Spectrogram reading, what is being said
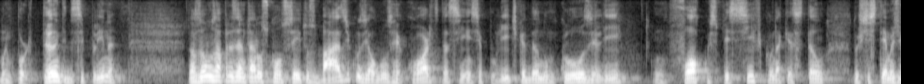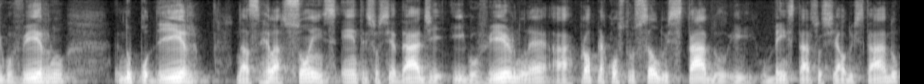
uma importante disciplina, nós vamos apresentar os conceitos básicos e alguns recortes da ciência política, dando um close ali, um foco específico na questão dos sistemas de governo, no poder, nas relações entre sociedade e governo, né? a própria construção do Estado e o bem-estar social do Estado.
